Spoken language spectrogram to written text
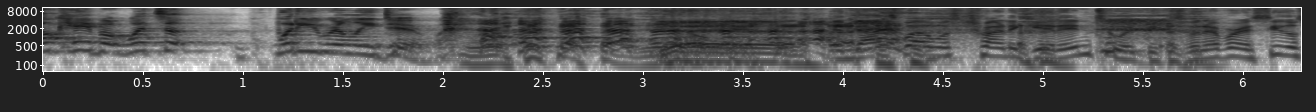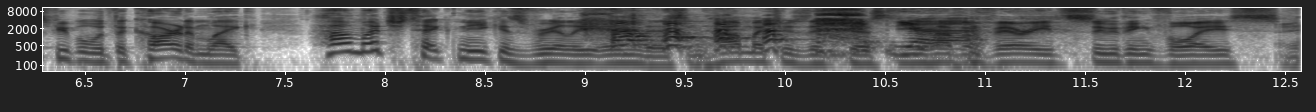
"Okay, but what's a what do you really do?" Yeah, and that's why I was trying to get into it because whenever I see those people with the card, I'm like, how much technique is really in this, and how much is it just you Yeah. have a very soothing voice Yeah,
